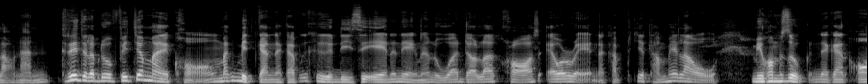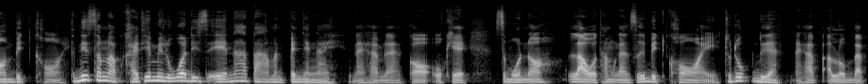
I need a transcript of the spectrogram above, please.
หล่าๆนั้น ทีนี้จะเราดูฟีเจอร์ใหม่ของ MacBit กันนะครับ ก็คือ DCA นั่นเองนะ หรือว่า Dollar Cross Average นะครับ ที่จะทำให้เรามีความสุขในการออม Bitcoin ทีนี้สำหรับใครที่ไม่รู้ว่า DCA หน้าตามันเป็นยังไงนะครับนะก็โอเค สมมติเนาะเราทำการซื้อ Bitcoin ทุกๆ เดือนนะครับ อารมณ์แบบ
